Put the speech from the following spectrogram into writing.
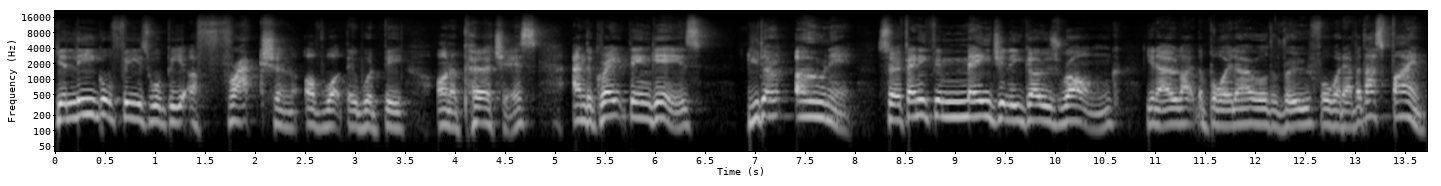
Your legal fees will be a fraction of what they would be on a purchase. And the great thing is, you don't own it. So if anything majorly goes wrong, you know, like the boiler or the roof or whatever, that's fine.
